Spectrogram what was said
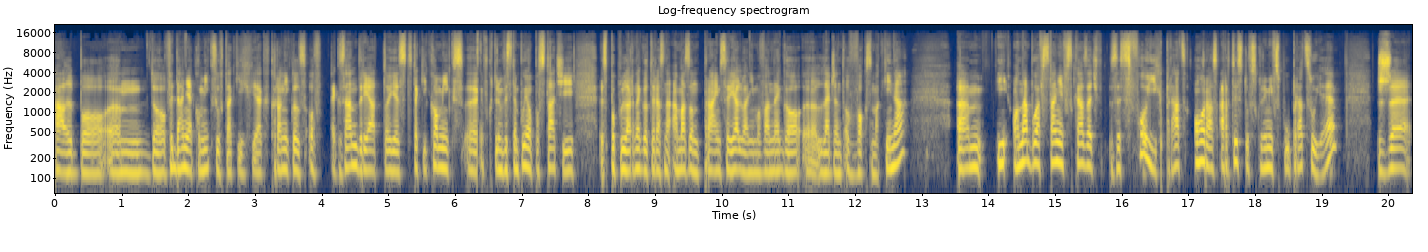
albo um, do wydania komiksów takich jak Chronicles of Exandria. To jest taki komiks, e, w którym występują postaci z popularnego teraz na Amazon Prime serialu animowanego e, Legend of Vox Machina. I ona była w stanie wskazać ze swoich prac oraz artystów, z którymi współpracuje, że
